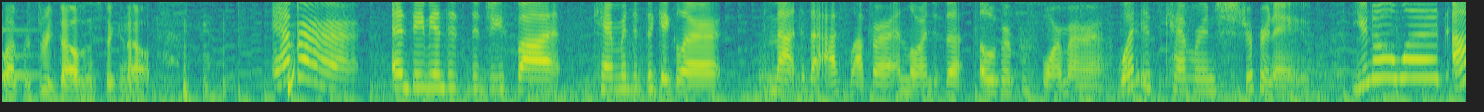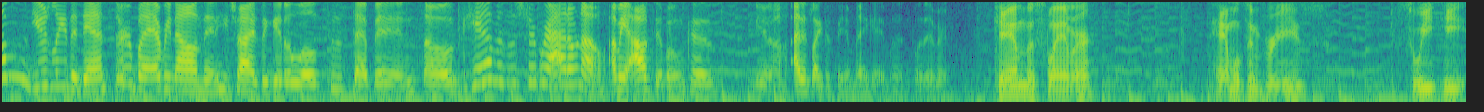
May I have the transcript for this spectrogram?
Slapper 3000 sticking out. Amber! And Damian did the G spot, Cameron did the Giggler, Matt did the Ass Slapper, and Lauren did the Overperformer. What is Cameron's stripper name? You know what? I'm usually the dancer, but every now and then he tries to get a little two-step in. So Cam is a stripper? I don't know. I mean, I'll tip him because, you know, I just like to see him naked, but whatever. Cam the Slammer. Hamilton Breeze. Sweet Heat.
